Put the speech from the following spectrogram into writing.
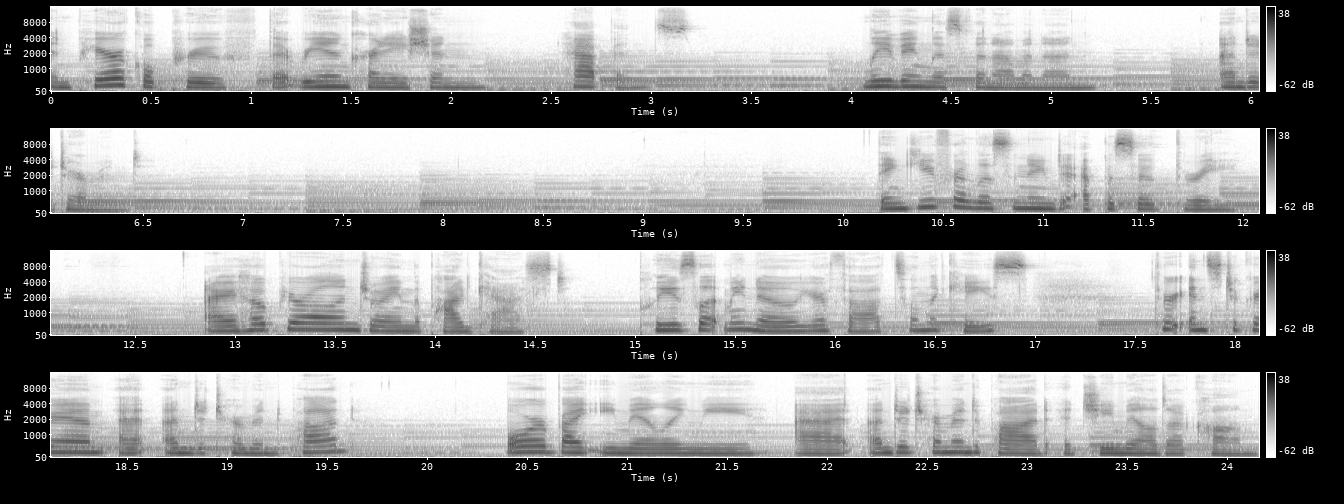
empirical proof that reincarnation happens, leaving this phenomenon undetermined. Thank you for listening to episode 3. I hope you're all enjoying the podcast. Please let me know your thoughts on the case through Instagram at undeterminedpod or by emailing me at undeterminedpod at gmail.com.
